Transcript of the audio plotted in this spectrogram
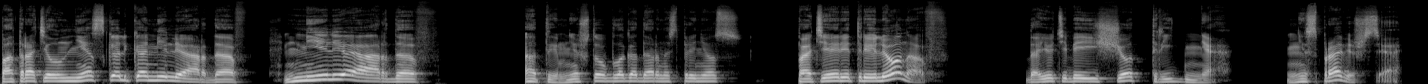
потратил несколько миллиардов. Миллиардов! А ты мне что в благодарность принес? Потери триллионов? Даю тебе еще три дня. Не справишься,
